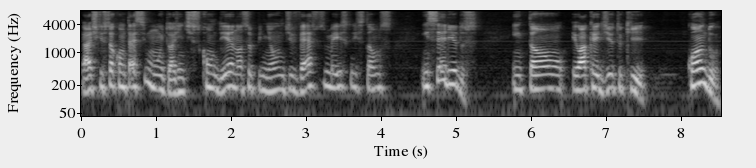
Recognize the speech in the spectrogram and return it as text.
Eu acho que isso acontece muito, a gente esconder a nossa opinião em diversos meios que estamos inseridos. Então, eu acredito que quando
